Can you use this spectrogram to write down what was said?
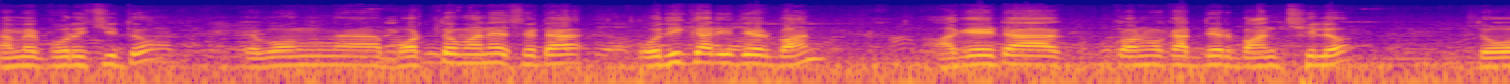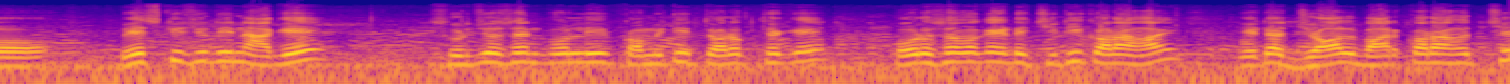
নামে পরিচিত এবং বর্তমানে সেটা অধিকারীদের বাঁধ। আগে এটা কর্মকারদের বাঁধ ছিল। তো বেশ কিছুদিন আগে সূর্যসেন পল্লী কমিটির তরফ থেকে পৌরসভাকে একটি চিঠি করা হয়, যেটা জল বার করা হচ্ছে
